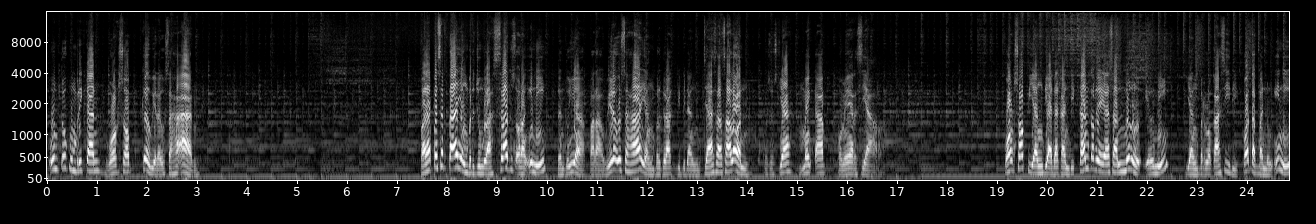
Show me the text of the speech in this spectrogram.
untuk memberikan workshop kewirausahaan. Para peserta yang berjumlah 100 orang ini tentunya para wirausaha yang bergerak di bidang jasa salon, khususnya make up komersial. Workshop yang diadakan di kantor Yayasan Nurul Ilmi yang berlokasi di kota Bandung ini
